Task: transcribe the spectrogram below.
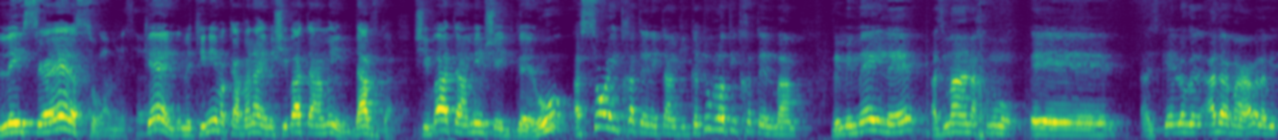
לישראל אסור. גם לישראל. כן, נתינים הכוונה היא משבעת העמים, דווקא. שבעת העמים שהתגיירו, אסור להתחתן איתם, כי כתוב לא תתחתן בם. וממילא, אז מה אנחנו, אה, אז כן, לא, עד אמר רב אלביד,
